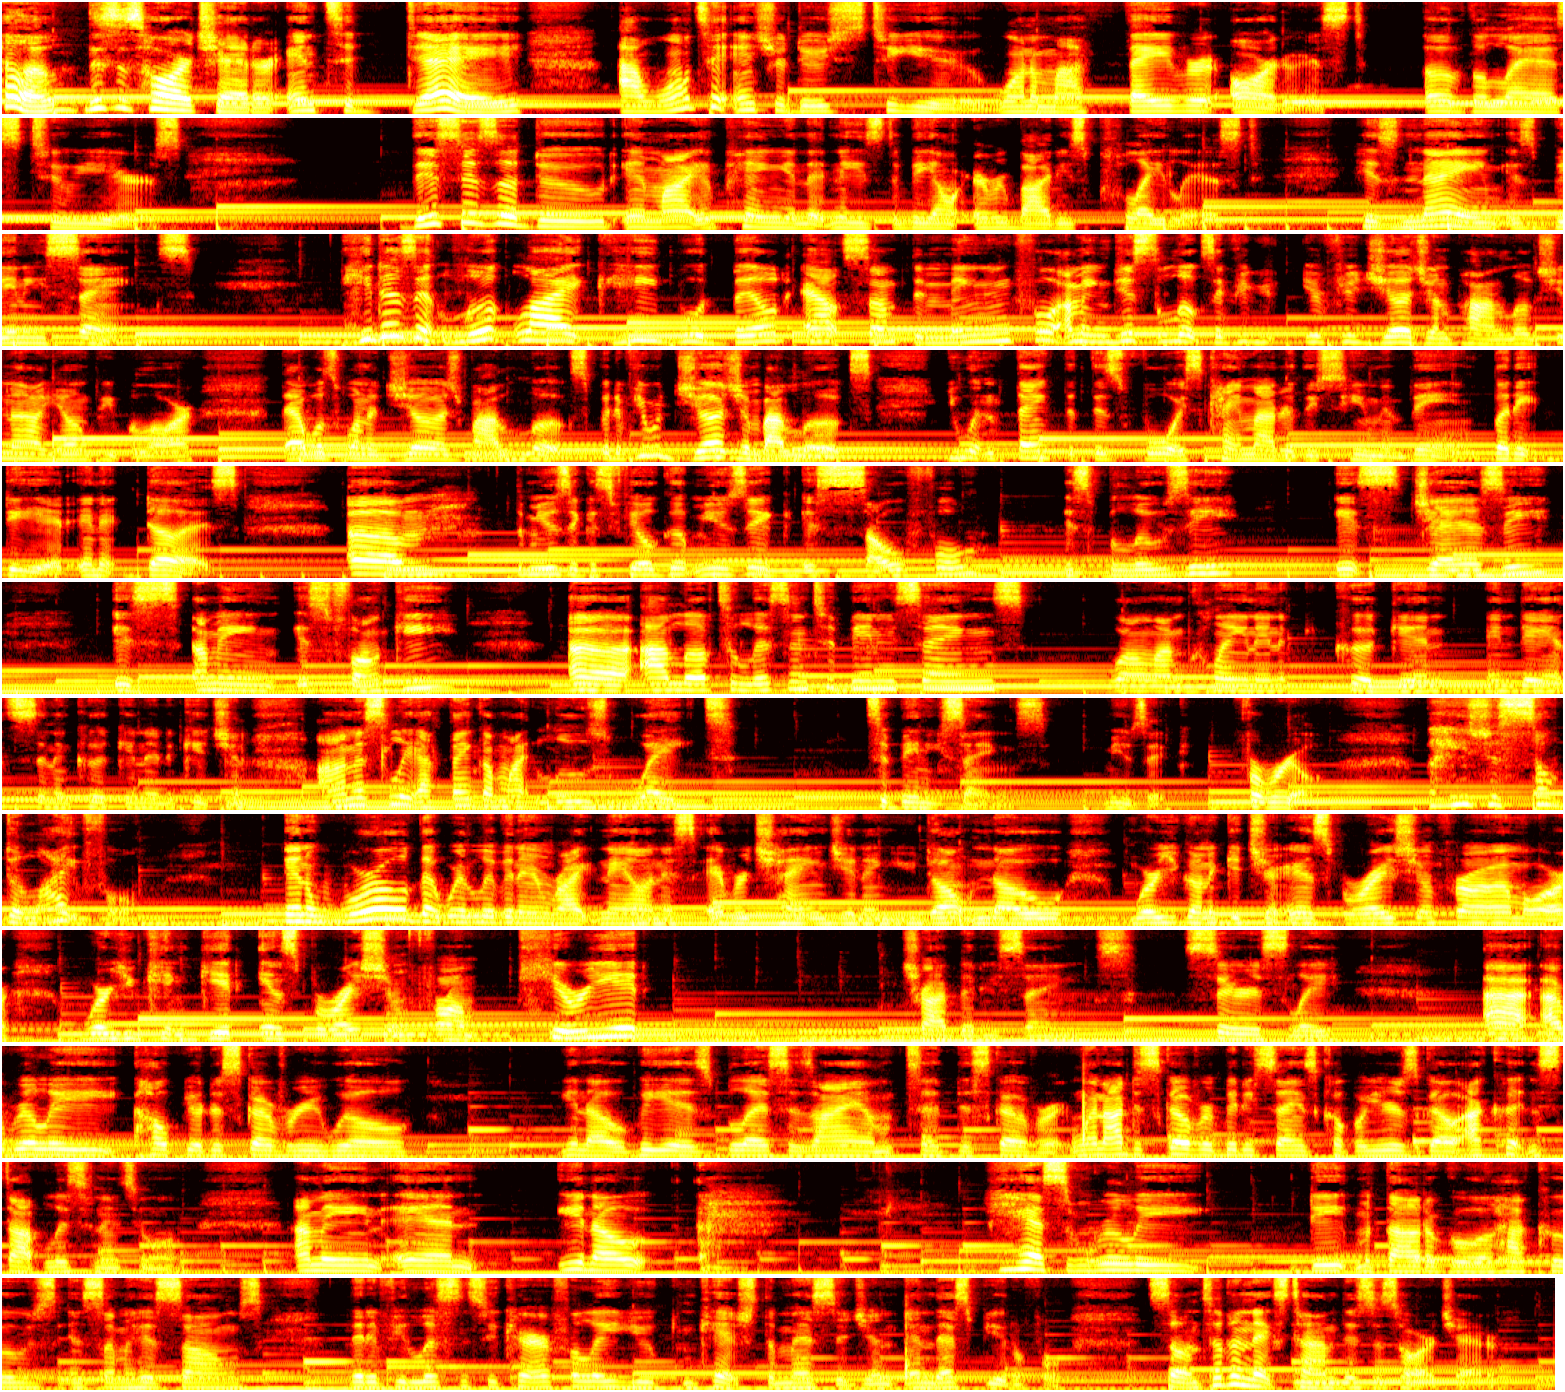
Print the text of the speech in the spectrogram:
Hello, this is Hard Chatter, and today I want to introduce to you one of my favorite artists of the last two years. This is a dude, in my opinion, that needs to be on everybody's playlist. His name is Benny Sings he doesn't look like he would build out something meaningful. I mean, just looks. If you if you're judging upon looks, you know how young people are. That was want to judge by looks. But if you were judging by looks, you wouldn't think that this voice came out of this human being. But it did, and it does. Um, the music is feel good music. It's soulful. It's bluesy. It's jazzy. It's I mean, it's funky. Uh, I love to listen to Benny Sings while I'm cleaning cooking and dancing and cooking in the kitchen. Honestly, I think I might lose weight to Benny Sings music for real. But he's just so delightful. In a world that we're living in right now and it's ever changing, and you don't know where you're going to get your inspiration from or where you can get inspiration from, period, try Benny Sings. Seriously. I, I really hope your discovery will you know, be as blessed as I am to discover it. When I discovered Benny Sings a couple years ago, I couldn't stop listening to him. I mean, and you know, he has some really deep, methodical haikus in some of his songs that if you listen to carefully, you can catch the message, and, and that's beautiful. So until the next time, this is Hard Chatter.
